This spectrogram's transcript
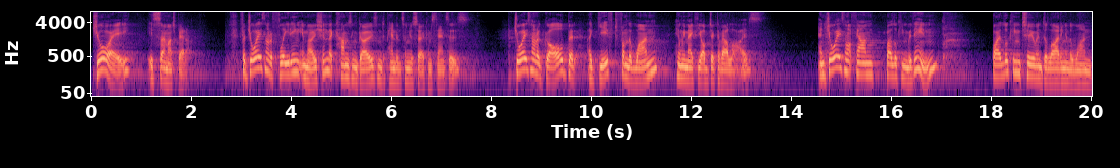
Joy is so much better. For joy is not a fleeting emotion that comes and goes in dependence on your circumstances. Joy is not a goal, but a gift from the one whom we make the object of our lives. And joy is not found by looking within, by looking to and delighting in the one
